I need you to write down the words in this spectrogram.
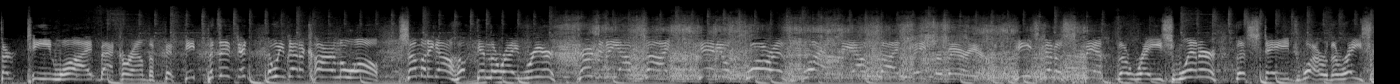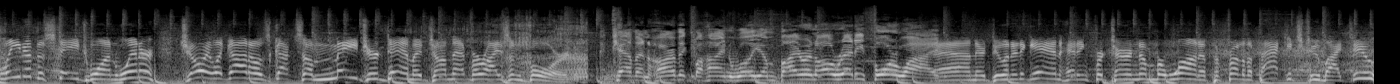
13 wide back around the 15th position, and we've got a car on the wall. Somebody got hooked in the right rear, turned race winner, the stage or the race leader, the stage one winner. Joey Logano's got some major damage on that Verizon Ford. Kevin Harvick behind William Byron already four wide. And they're doing it again, heading for turn number one at the front of the package, two by two.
